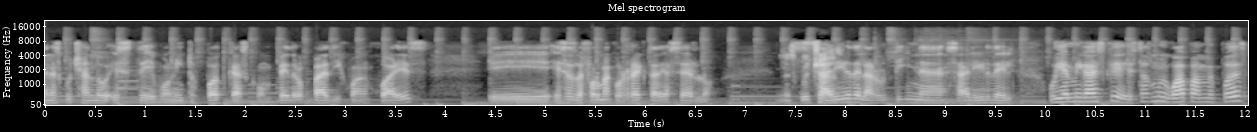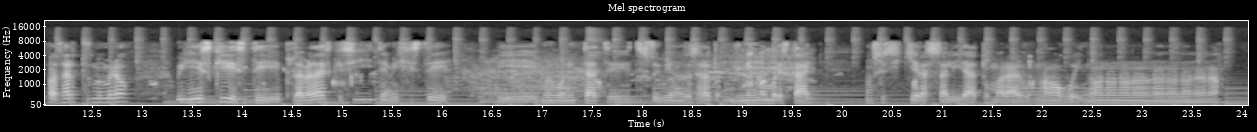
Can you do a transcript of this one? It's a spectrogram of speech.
están escuchando este bonito podcast con Pedro Paz y Juan Juárez. Eh, esa es la forma correcta de hacerlo. ¿Me escuchas? Salir de la rutina, salir del... Oye amiga, es que estás muy guapa, ¿me puedes pasar tu número? Oye, es que este, pues la verdad es que sí, te me dijiste eh, muy bonita, te, te estoy viendo desde hace rato. Y mi nombre es tal. No sé si quieras salir a tomar algo. No, güey, no, no, no, no, no, no, no, no, no.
